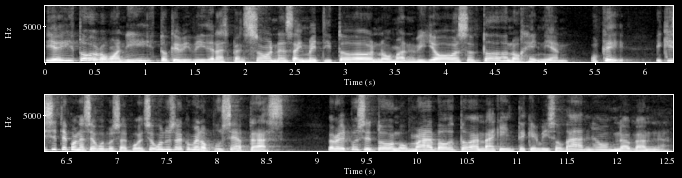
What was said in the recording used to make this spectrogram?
y ahí todo lo bonito que viví de las personas, ahí metí todo lo maravilloso, todo lo genial. Ok, ¿y qué hiciste con el segundo saco? El segundo saco me lo puse atrás, pero ahí puse todo lo malo, toda la gente que me hizo daño, bla, bla, bla.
